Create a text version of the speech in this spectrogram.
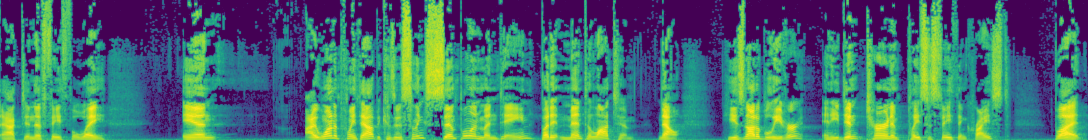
act in a faithful way. And I want to point out because it was something simple and mundane, but it meant a lot to him. Now, he's not a believer, and he didn't turn and place his faith in Christ, but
